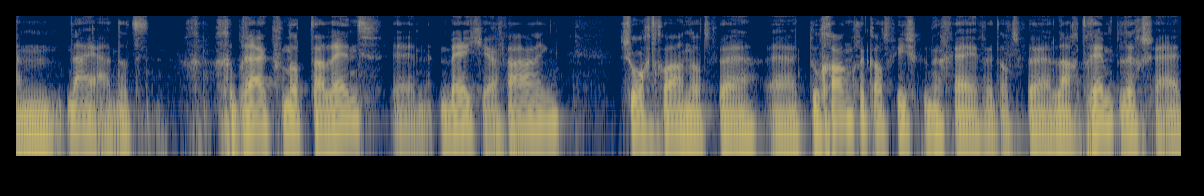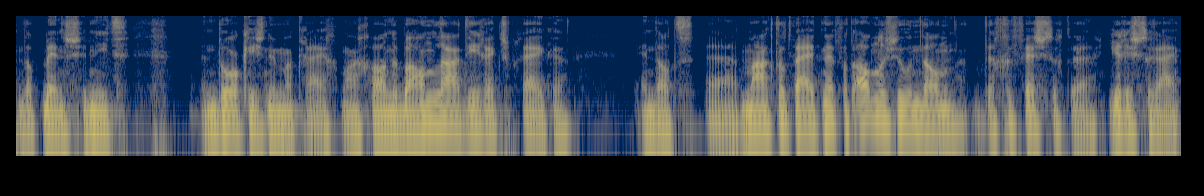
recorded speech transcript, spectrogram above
um, nou ja, dat gebruik van dat talent en een beetje ervaring zorgt gewoon dat we uh, toegankelijk advies kunnen geven. Dat we laagdrempelig zijn. Dat mensen niet een doorkiesnummer krijgen, maar gewoon de behandelaar direct spreken. En dat uh, maakt dat wij het net wat anders doen dan de gevestigde juristerij.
